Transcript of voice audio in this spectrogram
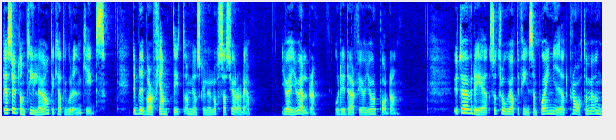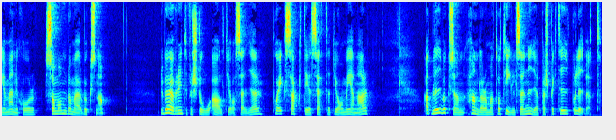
Dessutom tillhör jag inte kategorin kids. Det blir bara fjantigt om jag skulle låtsas göra det. Jag är ju äldre och det är därför jag gör podden. Utöver det så tror jag att det finns en poäng i att prata med unga människor som om de är vuxna. Du behöver inte förstå allt jag säger på exakt det sättet jag menar. Att bli vuxen handlar om att ta till sig nya perspektiv på livet.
